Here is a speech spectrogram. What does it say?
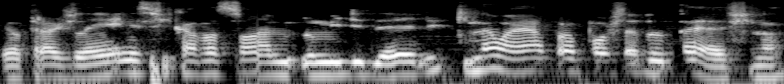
em outras lanes, ficava só no mid dele, que não é a proposta do TF, né?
